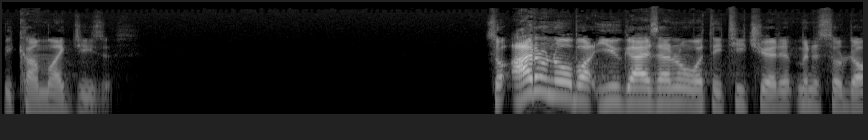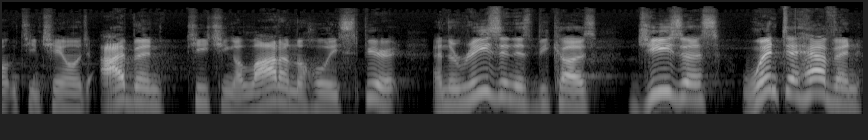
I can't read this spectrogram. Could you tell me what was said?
become like Jesus. So I don't know about you guys. I don't know what they teach you at Minnesota Adult and Teen Challenge. I've been teaching a lot on the Holy Spirit, and the reason is because Jesus went to heaven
